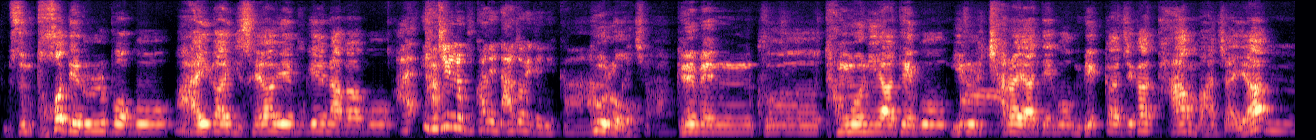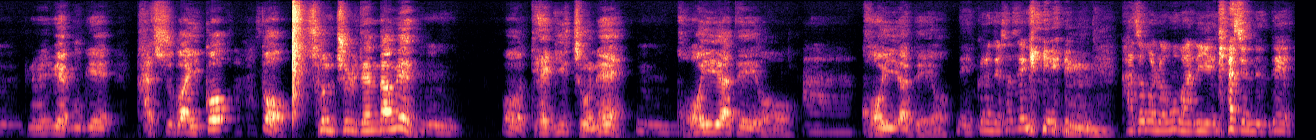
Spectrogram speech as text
무슨 토대를 보고 음. 아이가 있어야 외국에 나가고 아, 인질로 북한에 놔둬야 되니까. 그럼. 그렇죠. 그러면 그 당원이야 되고 일을 아. 잘해야 되고 몇 가지가 다 맞아야 음, 그러면 외국에 갈 수가 있고 또 선출된다면 음, 어, 되기 전에 음. 거의야 돼요. 아, 거의야 돼요. 네. 그런데 선생님 음, 가정을 너무 많이 얘기하셨는데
